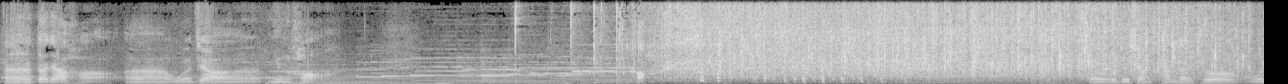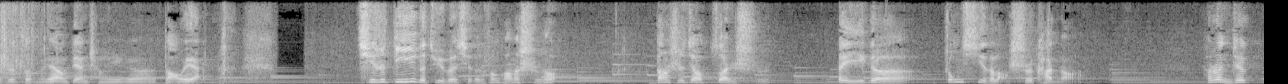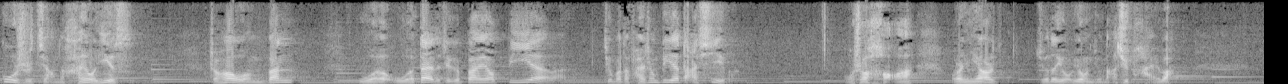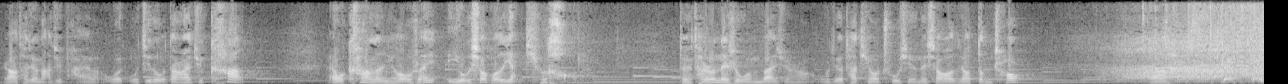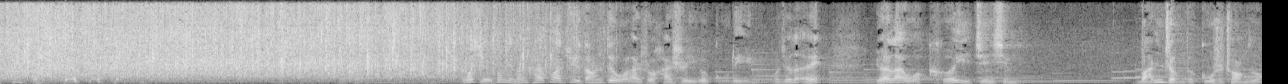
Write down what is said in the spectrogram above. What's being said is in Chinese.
呃，大家好，呃，我叫宁浩。好。呃，我就想谈谈说我是怎么样变成一个导演的。其实第一个剧本写的是《疯狂的石头》，当时叫《钻石》，被一个中戏的老师看到了。他说：“你这故事讲的很有意思，正好我们班。”我我带的这个班要毕业了，就把它排成毕业大戏吧。我说好啊，我说你要是觉得有用，你就拿去排吧。然后他就拿去排了。我我记得我当时还去看了，哎，我看了以后，我说哎，有个小伙子演挺好的。对，他说那是我们班学生，我觉得他挺有出息。那小伙子叫邓超。啊。我写的东西能拍话剧，当时对我来说还是一个鼓励。我觉得，哎，原来我可以进行完整的故事创作。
